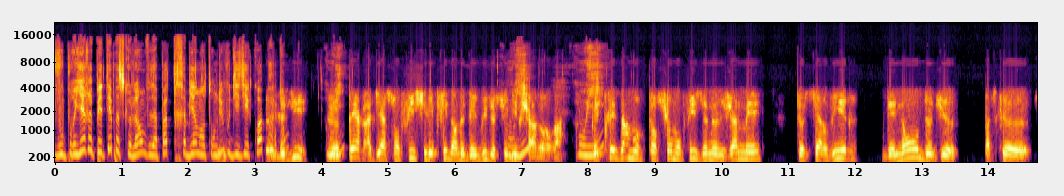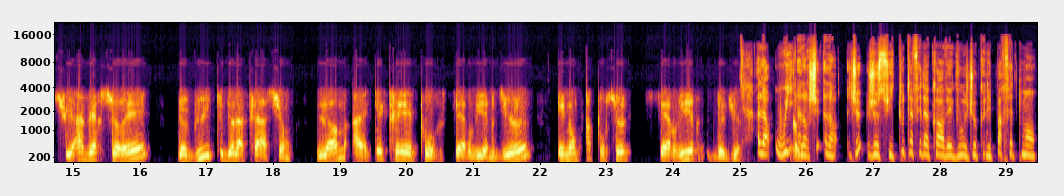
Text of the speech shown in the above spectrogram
vous pourriez répéter parce que là, on ne vous a pas très bien entendu. Vous disiez quoi, pardon? Je dis, le père a dit à son fils, il écrit dans le début de ce livre Charora, Fais très attention, mon fils, de ne jamais te servir des noms de Dieu, parce que tu inverserais le but de la création. L'homme a été créé pour servir Dieu et non pas pour se servir de Dieu. Alors oui, alors, je, alors je, suis tout à fait d'accord avec vous, je connais parfaitement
